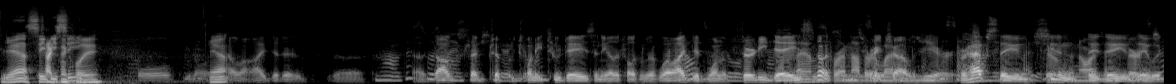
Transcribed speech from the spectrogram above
Yeah, CBC. Technically. Paul, you know, Yeah. I did a, uh, No, this a was my dog sled impression trip here. of You 22 days, and the other fellow comes up, well, I I did one of 30 over days. Canada No, for it's, another it's very 11 childish. years. Perhaps they I see served the them, they, they, they would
